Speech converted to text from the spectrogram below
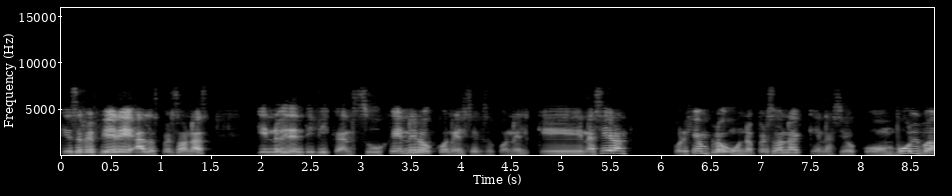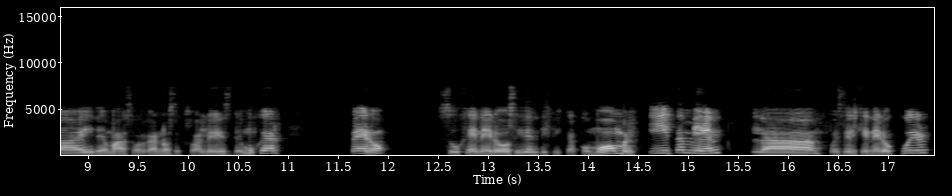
que se refiere a las personas que no identifican su género con el sexo con el que nacieron. Por ejemplo, una persona que nació con vulva y demás órganos sexuales de mujer, pero su género se identifica como hombre. Y también la, pues el género queer,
